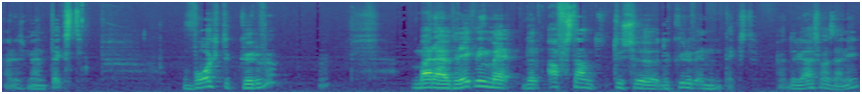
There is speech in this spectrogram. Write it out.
Dus mijn tekst volgt de curve, maar houdt rekening met de afstand tussen de curve en de tekst. De juist was dat niet.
